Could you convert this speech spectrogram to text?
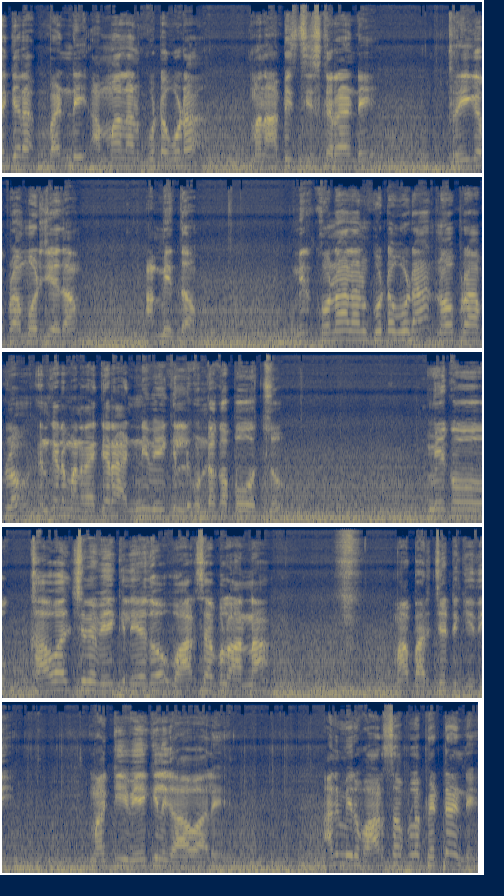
దగ్గర బండి అమ్మాలనుకుంటే కూడా మన ఆఫీస్ తీసుకురండి ఫ్రీగా ప్రమోట్ చేద్దాం అమ్మిద్దాం. మీరు కొనాలనుకుంటే కూడా నో ప్రాబ్లం ఎందుకంటే మన దగ్గర అన్ని వెహికల్ ఉండకపోవచ్చు. మీకు కావాల్సిన వెహికల్ ఏదో వాట్సాప్లో అన్న మా బడ్జెట్కి ఇది. మాకు ఈ వెహికల్ కావాలి. అని మీరు వాట్సాప్లో పెట్టండి.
